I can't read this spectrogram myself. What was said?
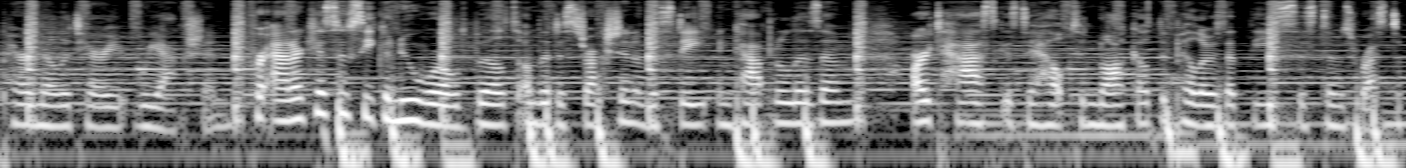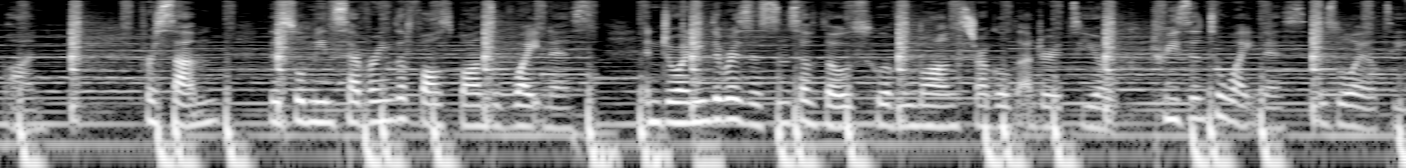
paramilitary reaction. For anarchists who seek a new world built on the destruction of the state and capitalism, our task is to help to knock out the pillars that these systems rest upon. For some, this will mean severing the false bonds of whiteness and joining the resistance of those who have long struggled under its yoke. Treason to whiteness is loyalty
